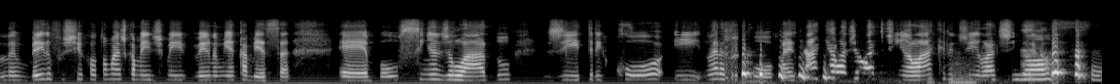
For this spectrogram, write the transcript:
lembrei do fuxico, automaticamente me veio na minha cabeça é, bolsinha de lado de tricô e não era tricô, mas aquela de latinha, lacre de latinha. Nossa.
